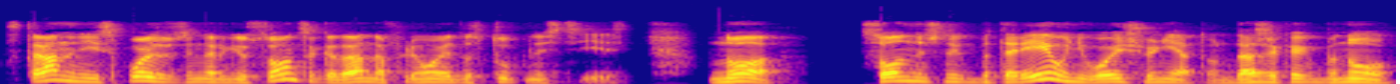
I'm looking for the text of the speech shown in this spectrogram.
странно не использовать энергию Солнца, когда она в прямой доступности есть. Но солнечных батарей у него еще нет, он даже как бы, ну,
